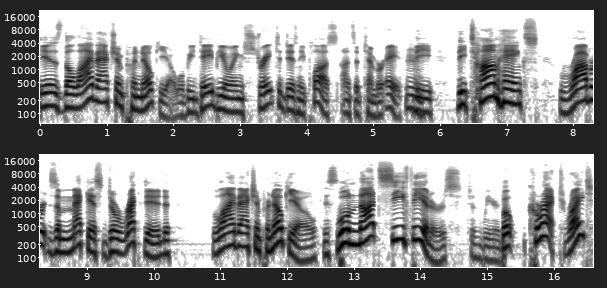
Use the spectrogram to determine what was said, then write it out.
is the live action Pinocchio will be debuting straight to Disney Plus on September 8th. Hmm. The the Tom Hanks Robert Zemeckis directed live action Pinocchio This- will not see theaters. Which is weird. But correct, right?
